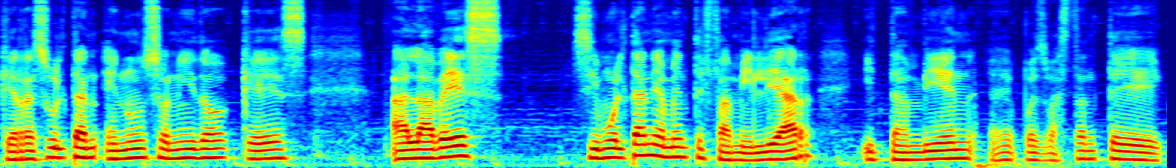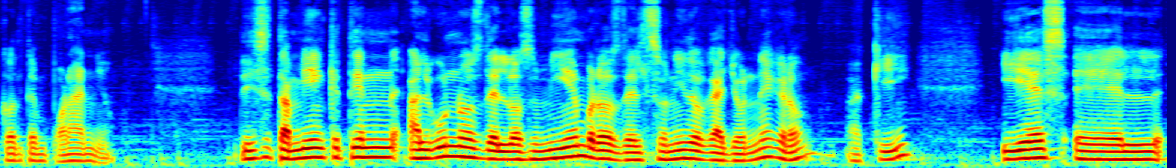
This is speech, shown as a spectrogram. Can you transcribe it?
que resultan en un sonido que es a la vez simultáneamente familiar y también eh, pues bastante contemporáneo. Dice también que tienen algunos de los miembros del sonido gallo negro aquí y es el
